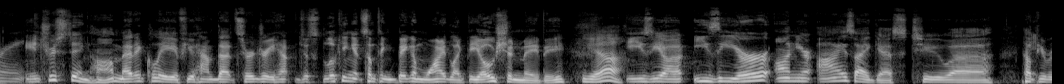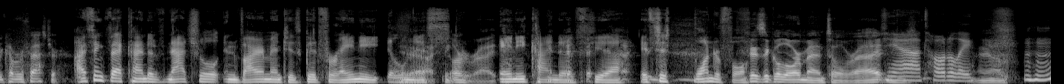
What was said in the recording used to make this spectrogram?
great. Interesting, huh? Medically, if you have that surgery, ha- just looking at something big and wide like the ocean, maybe Yeah. easier easier on your eyes, I guess, to uh, help you recover faster. I think that kind of natural environment is good for any illness think or right. any kind of yeah. It's just wonderful. Physical or mental, right? Yeah, totally. Yeah. Mm-hmm.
